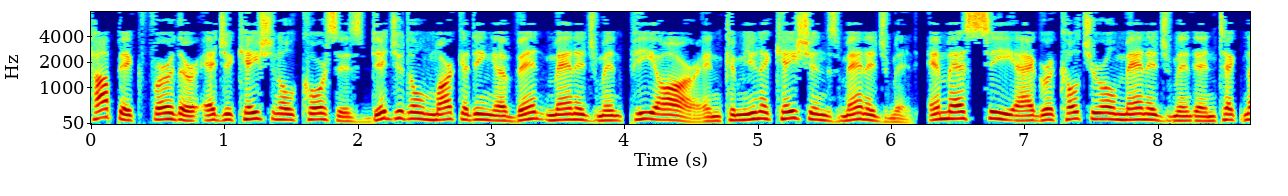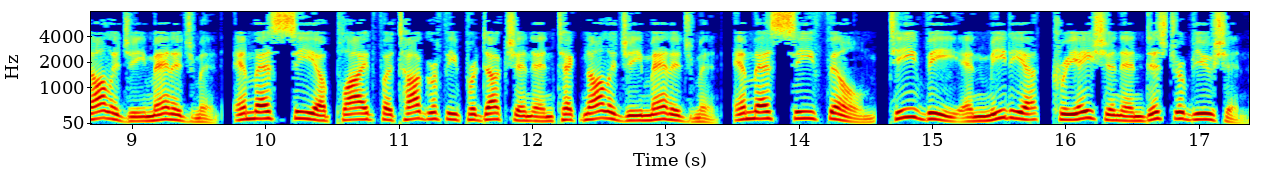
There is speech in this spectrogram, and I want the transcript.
Topic further educational courses Digital Marketing Event Management PR and Communications Management, MSc Agricultural Management and Technology Management, MSc Applied Photography Production and Technology Management, MSc Film, TV and Media, Creation and Distribution,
